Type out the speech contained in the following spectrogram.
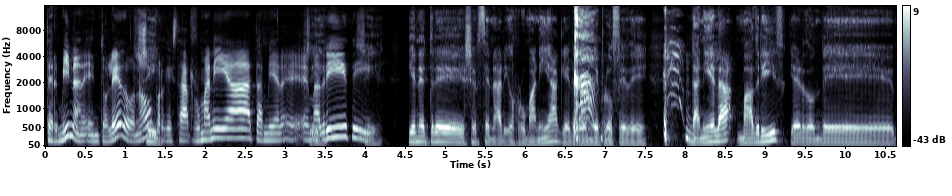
termina en Toledo, ¿no? Porque está Rumanía, también eh, en Madrid y... Tiene tres escenarios, Rumanía, que es de donde procede Daniela, Madrid, que es donde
